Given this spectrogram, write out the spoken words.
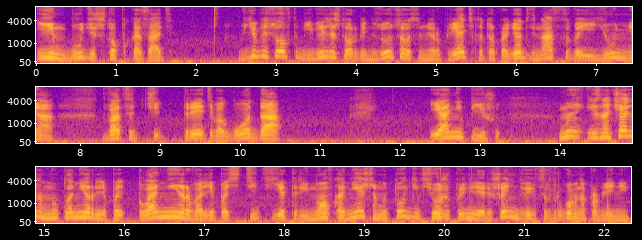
им будет что показать. В Ubisoft объявили, что организуется мероприятие, которое пройдет 12 июня 2023 года. И они пишут. Мы изначально мы планировали, по, планировали посетить Е3, но в конечном итоге все же приняли решение двигаться в другом направлении.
